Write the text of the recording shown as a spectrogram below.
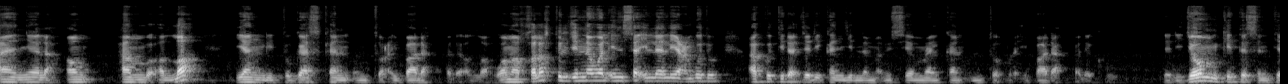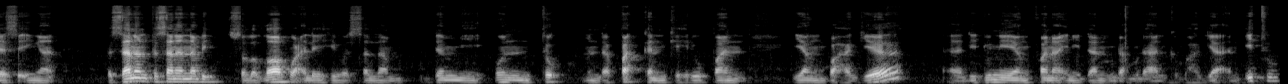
hanyalah hamba Allah yang ditugaskan untuk ibadah kepada Allah. Wa ma khalaqtul jinna wal insa illa liya'budun. Aku tidak jadikan jin dan manusia melainkan untuk beribadah kepadaku. Jadi jom kita sentiasa ingat pesanan-pesanan Nabi sallallahu alaihi wasallam demi untuk mendapatkan kehidupan yang bahagia uh, di dunia yang fana ini dan mudah-mudahan kebahagiaan itu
